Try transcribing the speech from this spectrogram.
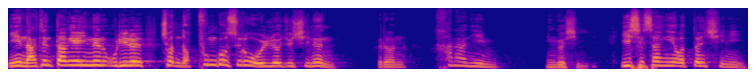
이 낮은 땅에 있는 우리를 저 높은 곳으로 올려주시는 그런 하나님인 것입니다. 이 세상의 어떤 신이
